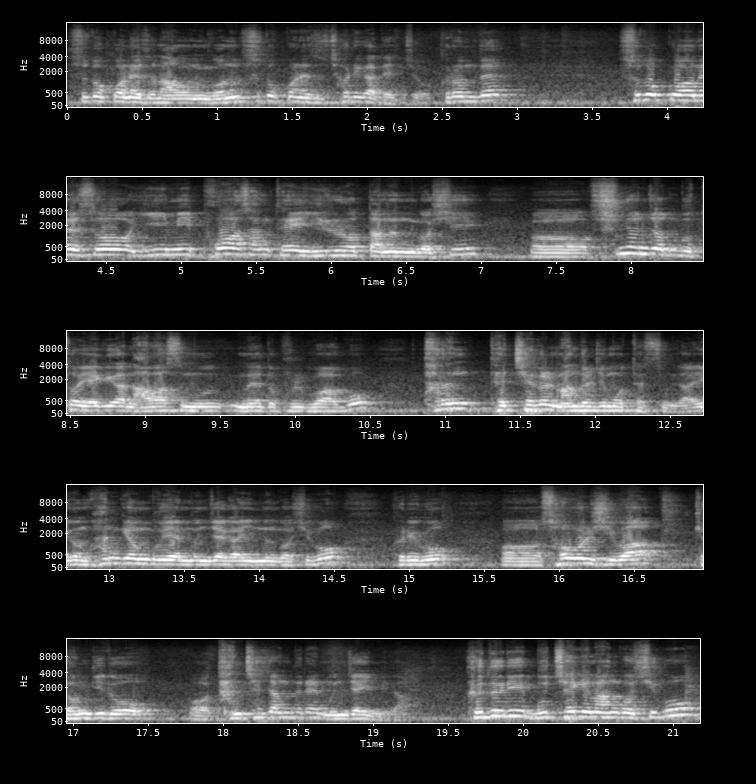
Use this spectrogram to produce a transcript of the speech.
수도권에서 나오는 거는 수도권에서 처리가 됐죠. 그런데 수도권에서 이미 포화 상태에 이르렀다는 것이 어, 수년 전부터 얘기가 나왔음에도 불구하고 다른 대책을 만들지 못했습니다. 이건 환경부의 문제가 있는 것이고 그리고 어, 서울시와 경기도 어, 단체장들의 문제입니다. 그들이 무책임한 것이고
